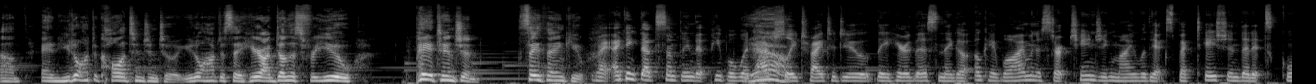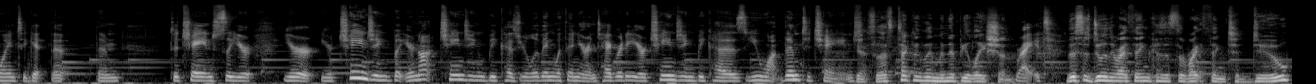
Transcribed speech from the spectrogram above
Um, and you don't have to call attention to it. You don't have to say, "Here, I've done this for you. Pay attention." Say thank you. Right. I think that's something that people would yeah. actually try to do. They hear this and they go, okay, well, I'm going to start changing mine with the expectation that it's going to get them, them to change. So you're you're you're changing but you're not changing because you're living within your integrity. You're changing because you want them to change. Yeah so that's technically manipulation. Right. This is doing the right thing because it's the right thing to do.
